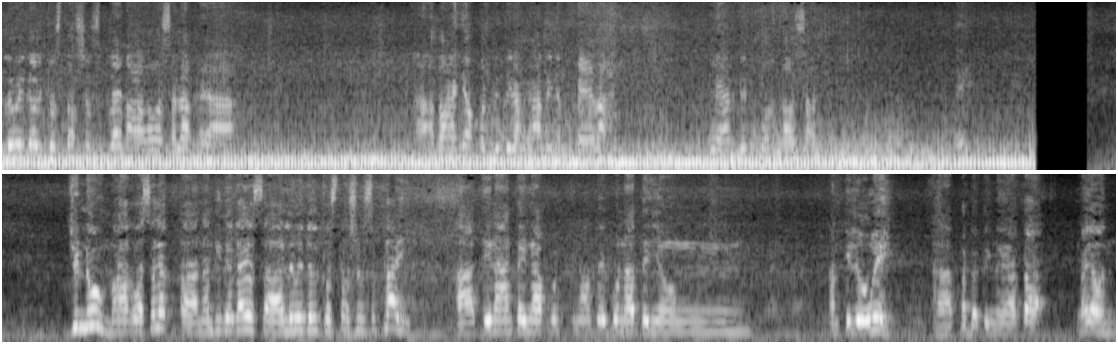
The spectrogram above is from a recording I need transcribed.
Louisville Construction Supply, mga kawasala. Kaya ah, abangan nyo, pagbibilang namin ng pera. 304,000. Okay. Yun no, mga kawasalak, ah, nandito tayo sa Louisville Construction Supply. At inaantay, na po, inaantay po natin yung Antiluwe. Ah, padating na yata. Ngayon,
